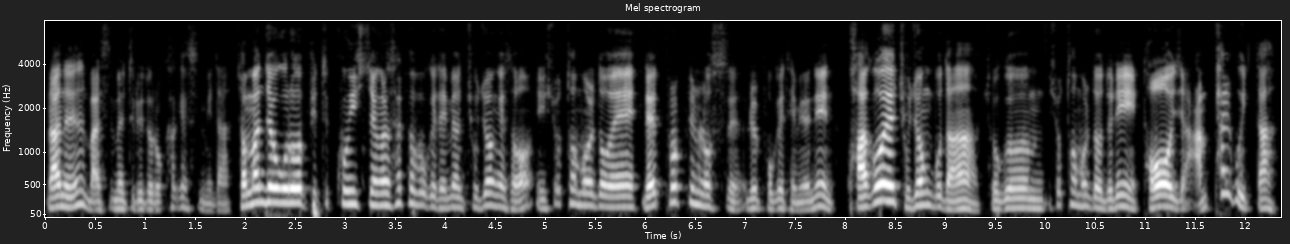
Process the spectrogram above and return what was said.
라는 말씀을 드리도록 하겠습니다. 전반적으로 비트코인 시장을 살펴보게 되면 조정에서 이 쇼텀 홀더의 넷 프로필 로스를 보게 되면은 과거의 조정보다 조금 쇼텀 홀더들이 더 이제 안 팔고 있다.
